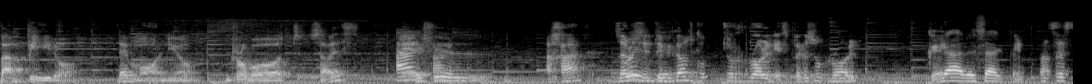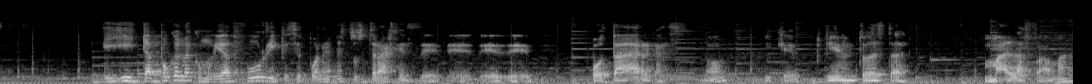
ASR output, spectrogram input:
vampiro, demonio, robot, ¿sabes? Elfa. Ángel. Ajá. O sea, nos Duende. identificamos con muchos roles, pero es un rol. Claro, exacto. Entonces, y, y tampoco es la comunidad furry que se pone en estos trajes de, de, de- de botargas, ¿no? Y que tienen toda esta mala fama,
